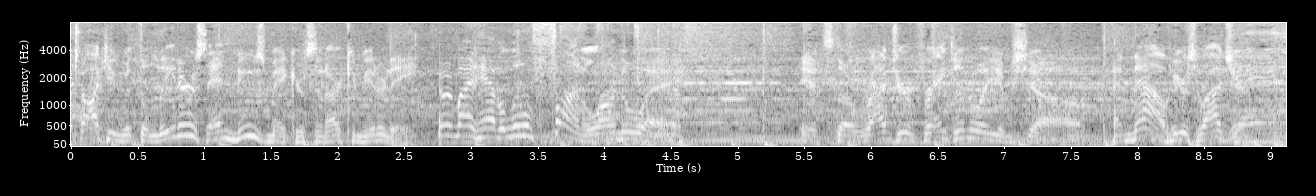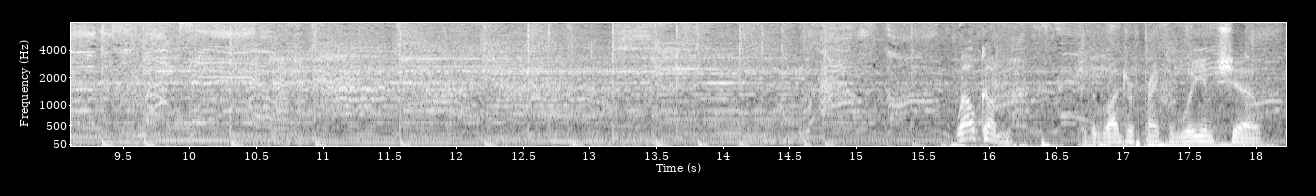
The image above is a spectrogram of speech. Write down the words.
Talking with the leaders and newsmakers in our community. And we might have a little fun along the way. It's the Roger Franklin Williams Show. And now here's Roger. Welcome to the Roger Franklin Williams Show, a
